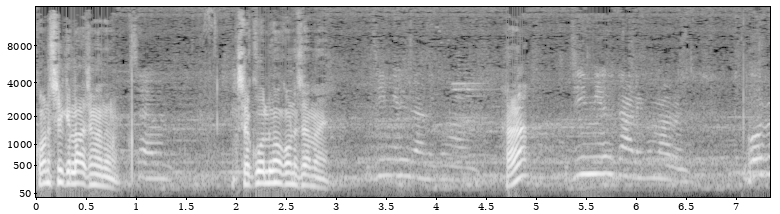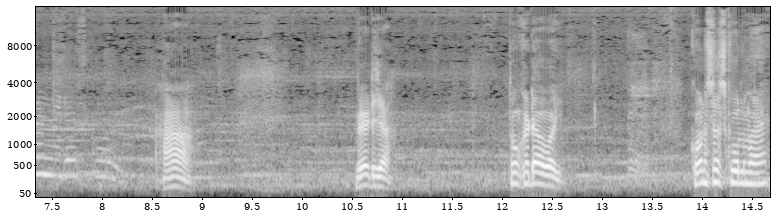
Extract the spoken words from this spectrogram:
कौन सी क्लास में तुम स्कूल में कौन सा मैं? जी मेल जाने का मारन हाँ? मिडिल स्कूल हाँ। बैठ जा। तू खड़ा हो भाई। कौन से स्कूल में है?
